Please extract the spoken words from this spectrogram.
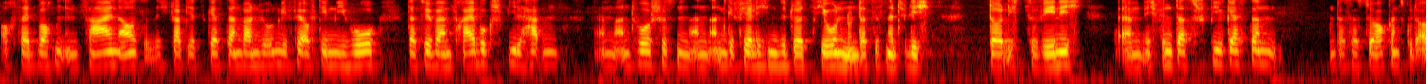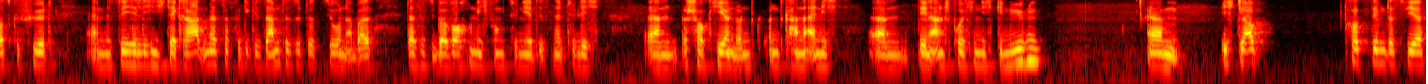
auch seit Wochen in Zahlen aus. Also ich glaube, jetzt gestern waren wir ungefähr auf dem Niveau, das wir beim Freiburg-Spiel hatten, ähm, an Torschüssen, an, an gefährlichen Situationen. Und das ist natürlich deutlich zu wenig. Ähm, ich finde das Spiel gestern und das hast du auch ganz gut ausgeführt, ähm, ist sicherlich nicht der Gradmesser für die gesamte Situation, aber dass es über Wochen nicht funktioniert, ist natürlich ähm, schockierend und, und kann eigentlich ähm, den Ansprüchen nicht genügen. Ähm, ich glaube trotzdem, dass wir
